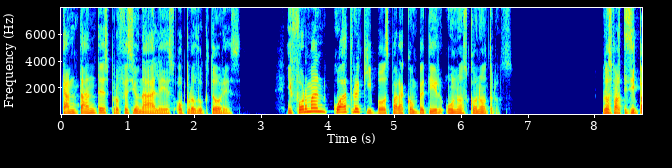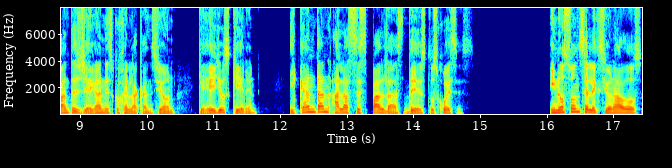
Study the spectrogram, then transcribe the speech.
cantantes profesionales o productores y forman cuatro equipos para competir unos con otros. Los participantes llegan, escogen la canción que ellos quieren y cantan a las espaldas de estos jueces. Y no son seleccionados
